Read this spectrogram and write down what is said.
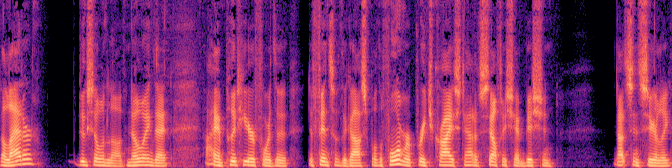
The latter do so in love, knowing that I am put here for the defense of the gospel. The former preach Christ out of selfish ambition, not sincerely,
